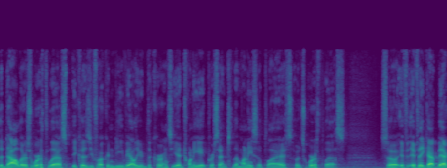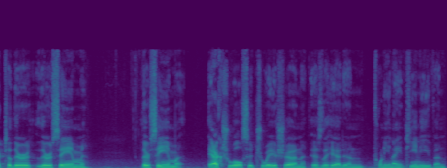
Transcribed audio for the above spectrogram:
the dollar's worth less because you fucking devalued the currency. You had 28% to the money supply, so it's worth less. So if, if they got back to their, their same their same actual situation as they had in 2019 even,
